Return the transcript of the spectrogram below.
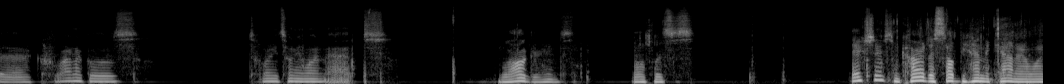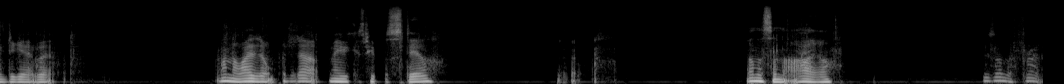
a Chronicles 2021 at Walgreens. All places. They actually have some cards I saw behind the counter I wanted to get, but I don't know why they don't put it out. Maybe because people steal. Found this on the aisle. Who's on the front?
